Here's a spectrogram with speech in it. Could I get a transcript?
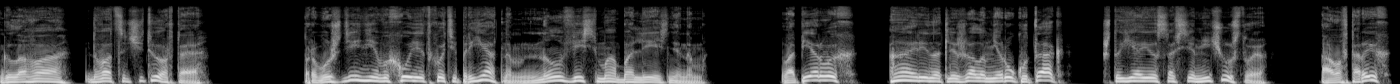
Глава 24. Пробуждение выходит хоть и приятным, но весьма болезненным. Во-первых, Айрин отлежала мне руку так, что я ее совсем не чувствую. А во-вторых,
